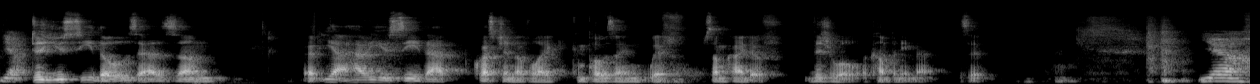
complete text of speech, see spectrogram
Yeah. Do you see those as, um, uh, yeah, how do you see that question of like composing with some kind of visual accompaniment? Is it, Yeah,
